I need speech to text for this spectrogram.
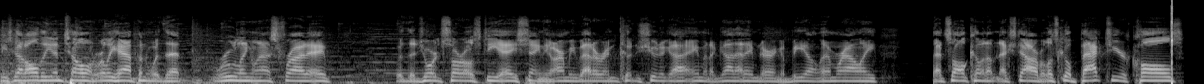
He's got all the intel on what really happened with that ruling last Friday with the George Soros DA saying the Army veteran couldn't shoot a guy aiming a gun at him during a BLM rally. That's all coming up next hour. But let's go back to your calls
